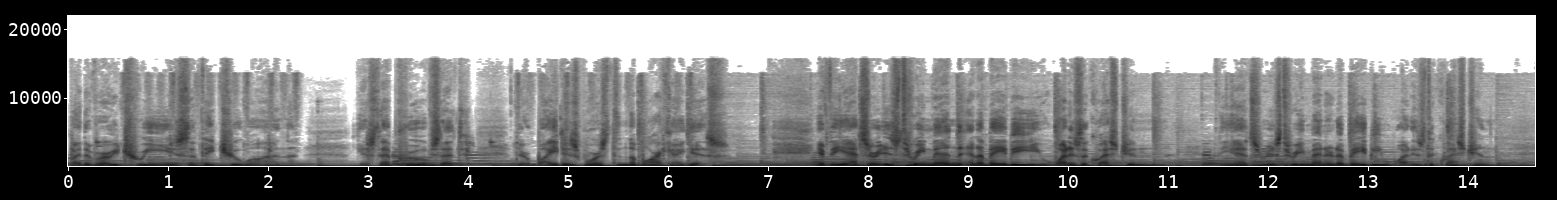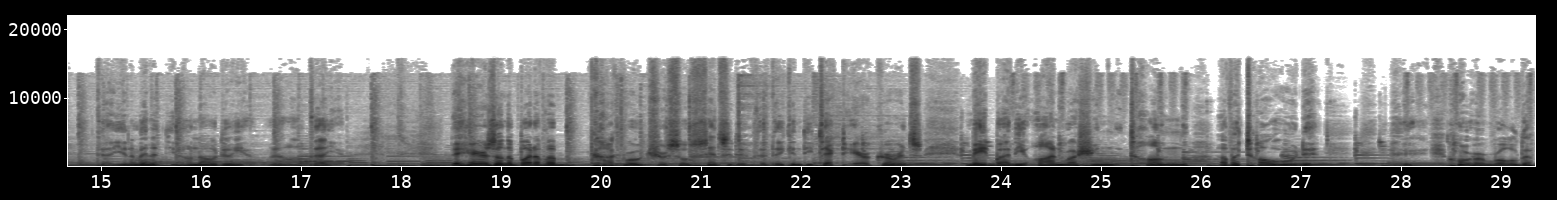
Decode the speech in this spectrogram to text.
by the very trees that they chew on. Guess that proves that their bite is worse than the bark, I guess. If the answer is three men and a baby, what is the question? If the answer is three men and a baby, what is the question? Tell you in a minute. You don't know, do you? Well, I'll tell you. The hairs on the butt of a cockroach are so sensitive that they can detect air currents made by the onrushing tongue of a toad or a rolled up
